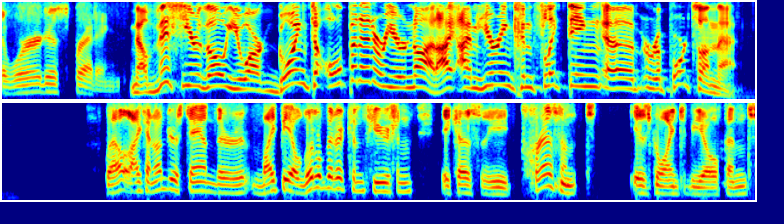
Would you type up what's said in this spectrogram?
the word is spreading. Now, this year, though, you are going to open it or you're not? I, I'm hearing conflicting uh, reports on that. Well, I can understand there might be a little bit of confusion because the present is going to be opened,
